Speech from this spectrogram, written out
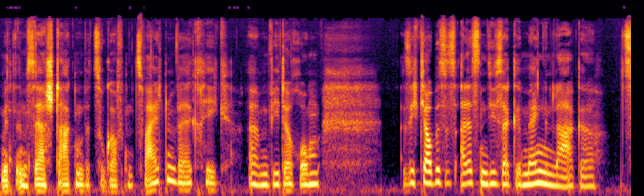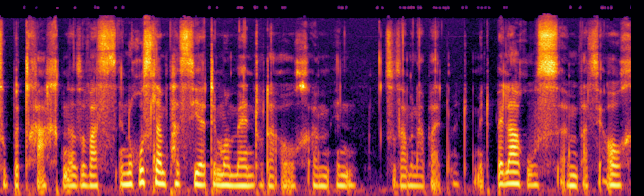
mit einem sehr starken Bezug auf den Zweiten Weltkrieg ähm, wiederum. Also ich glaube, es ist alles in dieser Gemengenlage zu betrachten. Also was in Russland passiert im Moment oder auch ähm, in Zusammenarbeit mit, mit Belarus, ähm, was ja auch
